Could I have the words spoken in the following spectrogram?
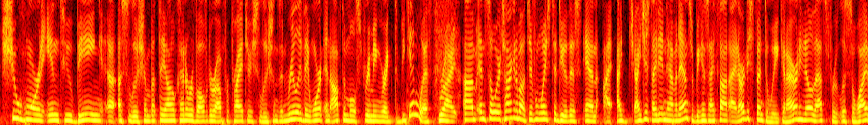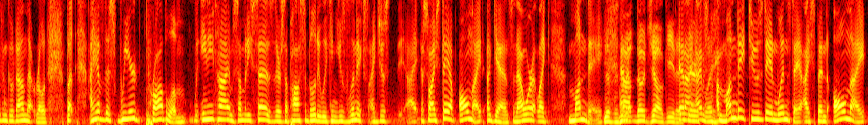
shoehorn into being a, a solution, but they all kind of revolved around proprietary solutions, and really they weren't an optimal streaming rig to begin with. Right. Um, and so we are talking about different ways to do this, and I, I, I just I didn't have an answer because I thought I'd already spent a week, and I already know that's fruitless. So why even go down that road? But I have this weird problem. Anytime somebody says there's a possibility we can use Linux, I just I, so I stay up all night again. So now we're at like Monday. This is not no joke either. and I, seriously. I'm, Monday, Tuesday, and Wednesday, I spend all night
